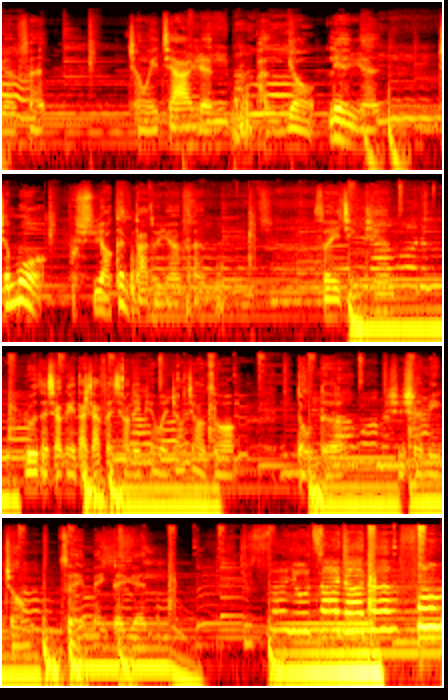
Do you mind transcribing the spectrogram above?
缘分，成为家人、朋友、恋人，这莫不需要更大的缘分。所以今天，路德想给大家分享的一篇文章叫做《懂得是生命中最美的缘》。就算有再大的风，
